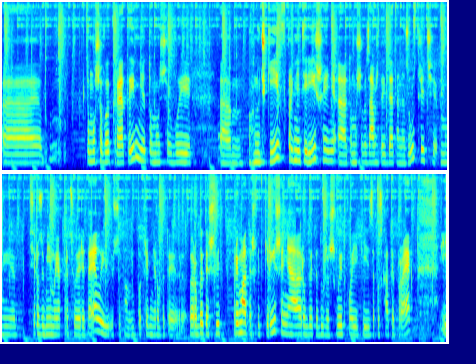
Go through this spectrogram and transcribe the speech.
е, тому що ви креативні, тому що ви гнучкі в прийнятті рішень, е, тому що ви завжди йдете на зустріч. Ми всі розуміємо, як працює рітейл, і що там потрібно робити, робити швид, приймати швидкі рішення, робити дуже швидко якийсь запускати проект. І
